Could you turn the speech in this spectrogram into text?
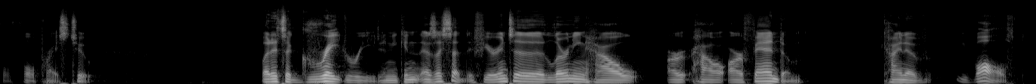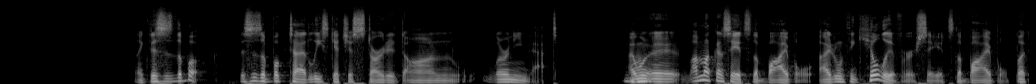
full, full price too. But it's a great read, and you can, as I said, if you're into learning how our how our fandom kind of evolved, like this is the book. This is a book to at least get you started on learning that. Mm-hmm. I, uh, I'm not going to say it's the Bible. I don't think he'll ever say it's the Bible. But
